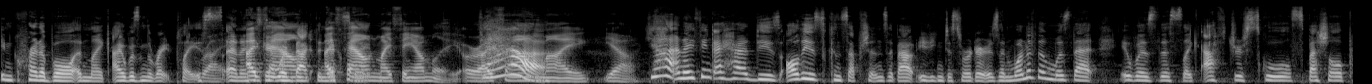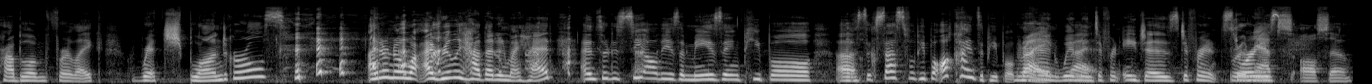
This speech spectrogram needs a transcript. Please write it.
incredible and like I was in the right place. Right. And I think I, found, went back the next I found night. my family, or I found my yeah. Yeah, and I think I had these all these conceptions about eating disorders, and one of them was that it was this like after school special problem for like rich blonde girls. I don't know why I really had that in my head, and so to see all these amazing people, uh, successful people, all kinds of people, men, Right, women, right. different ages, different stories, Brunettes also.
